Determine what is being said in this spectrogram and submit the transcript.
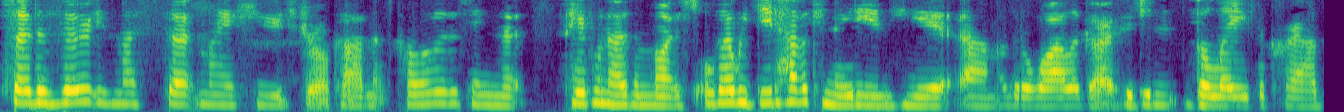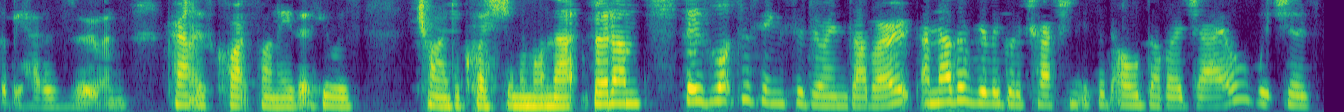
So the zoo is most certainly a huge draw card, and it's probably the thing that people know the most. Although we did have a comedian here um, a little while ago who didn't believe the crowd that we had a zoo, and apparently it was quite funny that he was trying to question them on that. But um, there's lots of things to do in Dubbo. Another really good attraction is the old Dubbo Jail, which is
